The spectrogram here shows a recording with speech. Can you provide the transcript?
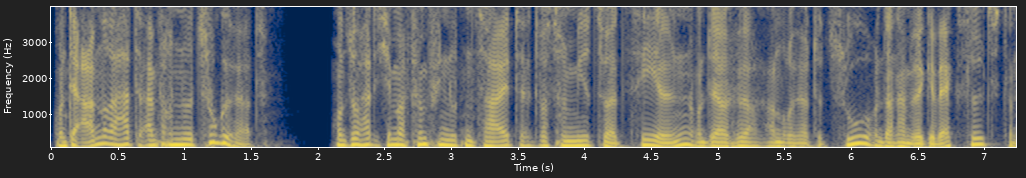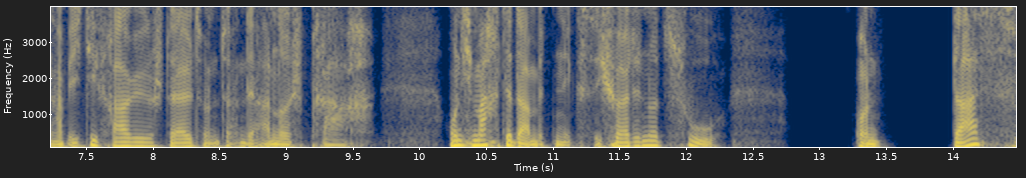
und der andere hat einfach nur zugehört. Und so hatte ich immer fünf Minuten Zeit, etwas von mir zu erzählen. Und der andere hörte zu und dann haben wir gewechselt. Dann habe ich die Frage gestellt und dann der andere sprach. Und ich machte damit nichts. Ich hörte nur zu. Und das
